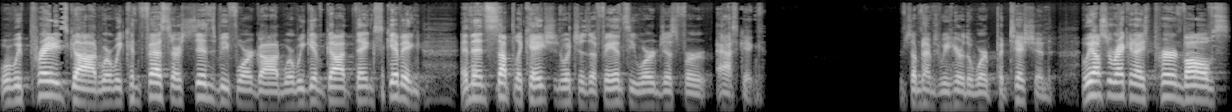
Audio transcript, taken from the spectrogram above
where we praise God, where we confess our sins before God, where we give God thanksgiving, and then supplication, which is a fancy word just for asking. Sometimes we hear the word petition. We also recognize prayer involves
